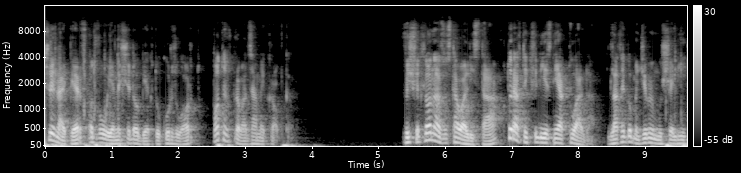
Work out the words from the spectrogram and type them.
Czyli najpierw odwołujemy się do obiektu kurs Word, potem wprowadzamy kropkę. Wyświetlona została lista, która w tej chwili jest nieaktualna. Dlatego będziemy musieli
